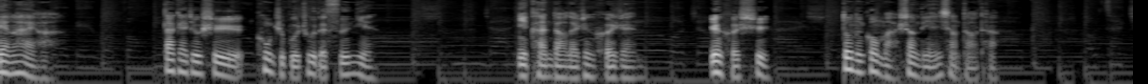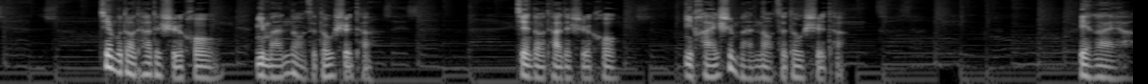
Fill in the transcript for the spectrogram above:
恋爱啊，大概就是控制不住的思念。你看到了任何人、任何事，都能够马上联想到他。见不到他的时候，你满脑子都是他；见到他的时候，你还是满脑子都是他。恋爱啊，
